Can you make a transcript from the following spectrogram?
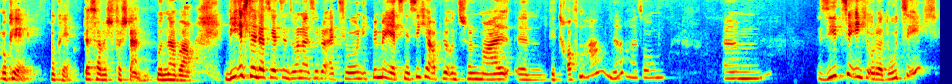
Okay, okay, das habe ich verstanden. Wunderbar. Wie ist denn das jetzt in so einer Situation? Ich bin mir jetzt nicht sicher, ob wir uns schon mal ähm, getroffen haben. Ne? Also ähm, sieze ich oder duze ich?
